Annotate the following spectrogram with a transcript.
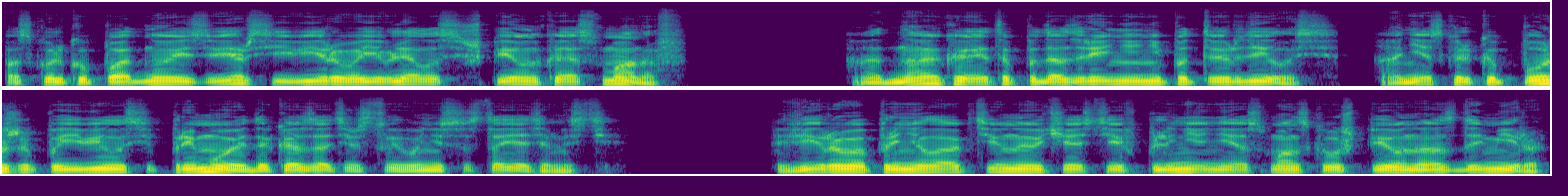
поскольку по одной из версий Вирова являлась шпионкой османов, Однако это подозрение не подтвердилось, а несколько позже появилось и прямое доказательство его несостоятельности. Вирова приняла активное участие в пленении османского шпиона Аздемира.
